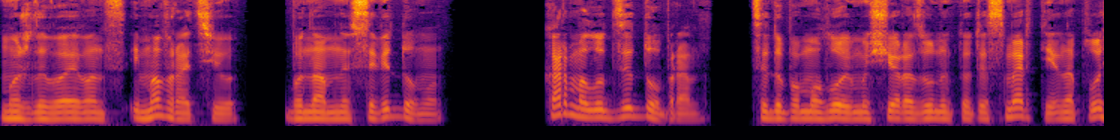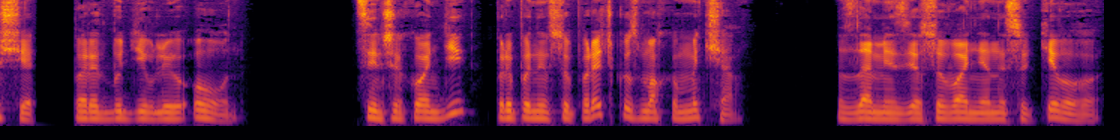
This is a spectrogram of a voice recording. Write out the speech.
Можливо, Еванс і мав рацію, бо нам не все відомо. Карма Лодзи добра, це допомогло йому ще раз уникнути смерті на площі перед будівлею ООН. Цинши Хуанді припинив суперечку з махом меча. Замість з'ясування несуттєвого,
